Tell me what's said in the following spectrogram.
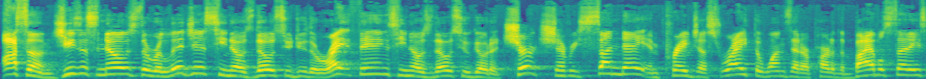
Awesome. Jesus knows the religious. He knows those who do the right things. He knows those who go to church every Sunday and pray just right, the ones that are part of the Bible studies.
